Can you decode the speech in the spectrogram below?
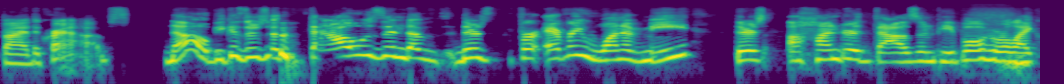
by the crabs. No, because there's a thousand of there's for every one of me, there's a hundred thousand people who are like,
